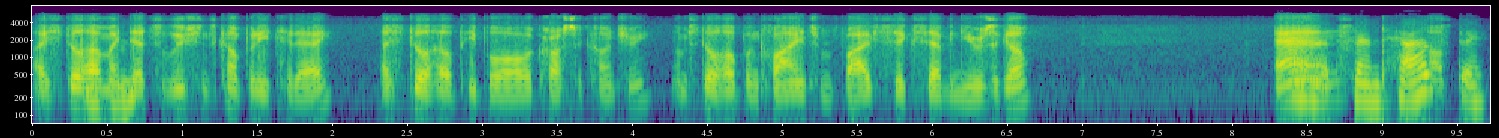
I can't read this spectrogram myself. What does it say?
I still have mm-hmm. my debt solutions company today. I still help people all across the country. I'm still helping clients from five, six, seven years ago. And oh, that's fantastic.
